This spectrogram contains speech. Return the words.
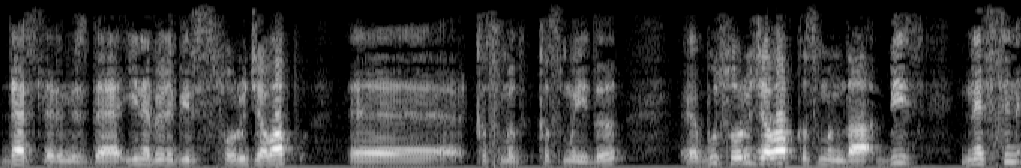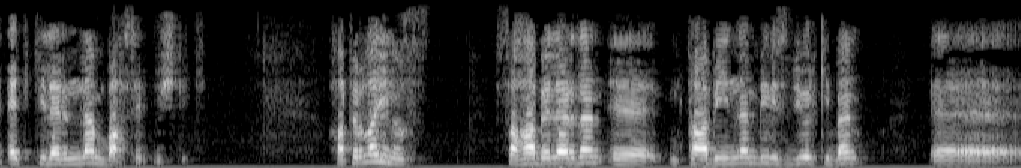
derslerimizde yine böyle bir soru cevap e, kısmı kısmıydı e, bu soru cevap kısmında biz nefsin etkilerinden bahsetmiştik. Hatırlayınız sahabelerden e, tabiinden birisi diyor ki ben e,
